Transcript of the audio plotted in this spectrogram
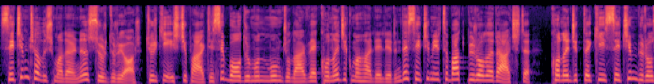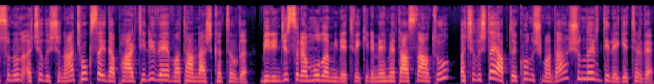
seçim çalışmalarını sürdürüyor. Türkiye İşçi Partisi Bodrum'un Mumcular ve Konacık mahallelerinde seçim irtibat büroları açtı. Konacık'taki seçim bürosunun açılışına çok sayıda partili ve vatandaş katıldı. Birinci sıra Muğla Milletvekili Mehmet Aslantu açılışta yaptığı konuşmada şunları dile getirdi.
